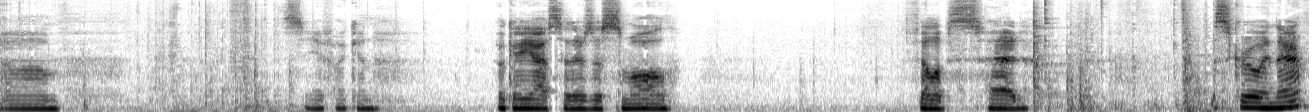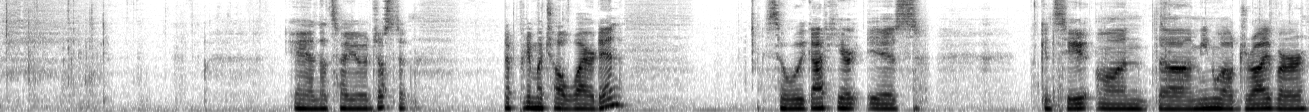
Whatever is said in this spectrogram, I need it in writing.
Um, see if I can... Okay, yeah, so there's a small Phillips head screw in there. And that's how you adjust it. Pretty much all wired in. So what we got here is, you can see on the Meanwell driver,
